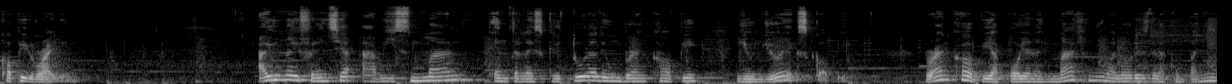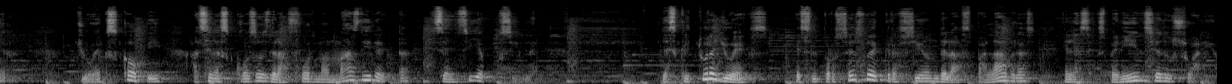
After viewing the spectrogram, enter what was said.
Copywriting hay una diferencia abismal entre la escritura de un brand copy y un UX copy. Brand copy apoya la imagen y valores de la compañía. UX copy hace las cosas de la forma más directa y sencilla posible. La escritura UX es el proceso de creación de las palabras en las experiencias de usuario.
